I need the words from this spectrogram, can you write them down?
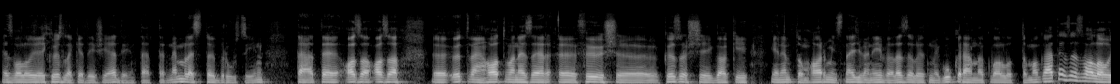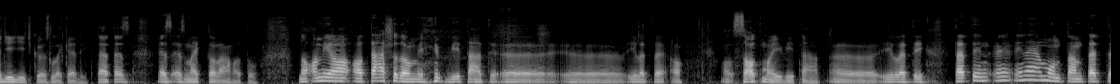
ez valójában egy közlekedési edény, tehát nem lesz több ruszin. Tehát az a, az a 50-60 ezer fős közösség, aki én nem tudom, 30-40 évvel ezelőtt meg ukránnak vallotta magát, ez, ez valahogy így, így közlekedik. Tehát ez, ez, ez megtalálható. Na, ami a, a társadalmi vitát, illetve a, a szakmai vitát illeti. Tehát én, én elmondtam, tehát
